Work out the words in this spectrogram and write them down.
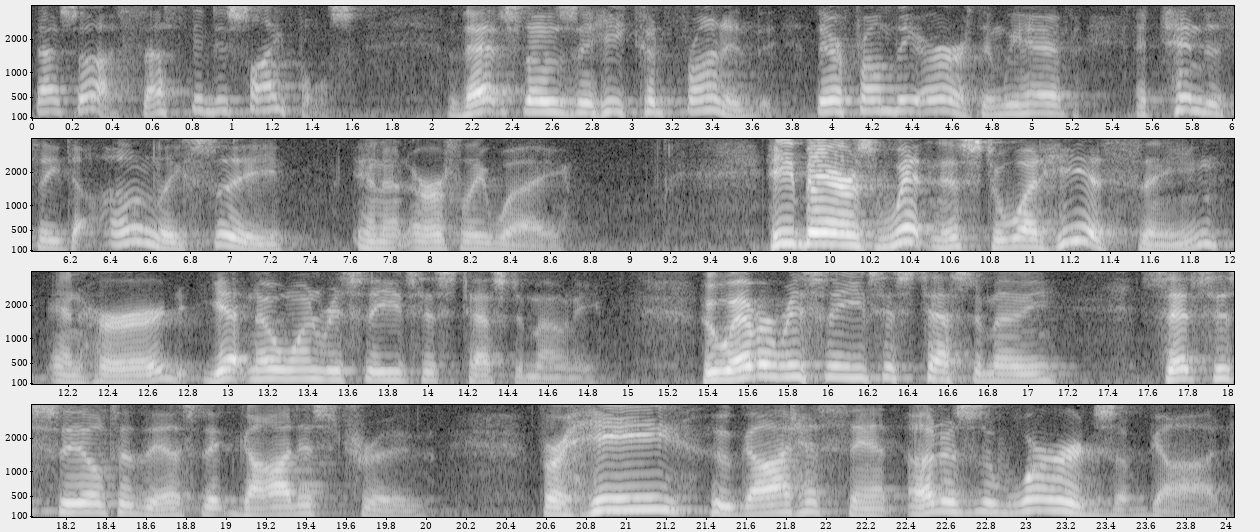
That's us, that's the disciples. That's those that he confronted. They're from the earth, and we have a tendency to only see in an earthly way. He bears witness to what he has seen and heard, yet no one receives his testimony. Whoever receives his testimony sets his seal to this that God is true. For he who God has sent utters the words of God,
